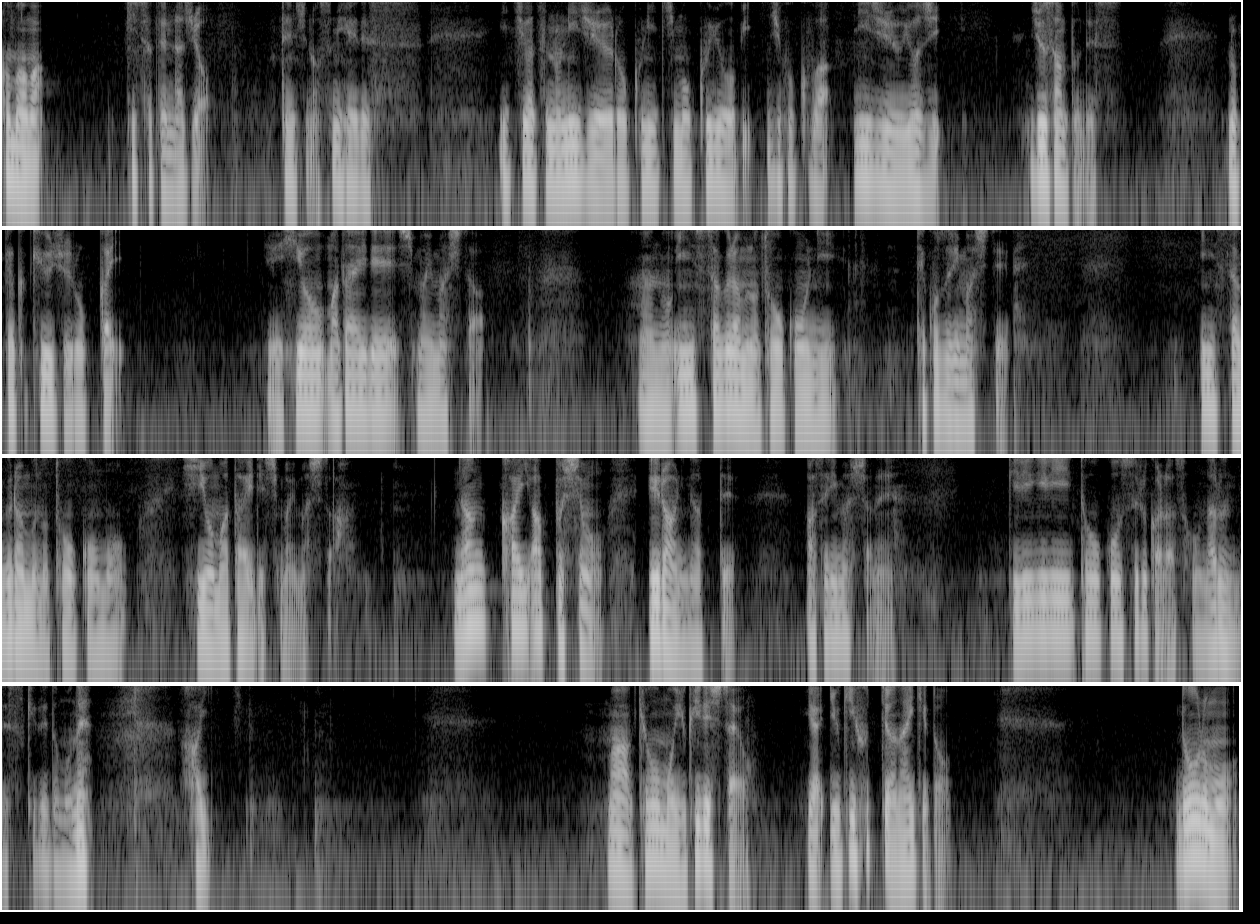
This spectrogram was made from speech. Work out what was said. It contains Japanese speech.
こんばんは。喫茶店ラジオ、店主のすみへいです。1月の26日木曜日、時刻は24時13分です。696回、え日をまたいでしまいました。あの、インスタグラムの投稿に手こずりまして、インスタグラムの投稿も日をまたいでしまいました。何回アップしてもエラーになって焦りましたね。ギリギリ投稿するからそうなるんですけれどもね。はい。まあ今日も雪でしたよ。いや、雪降ってはないけど、道路も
